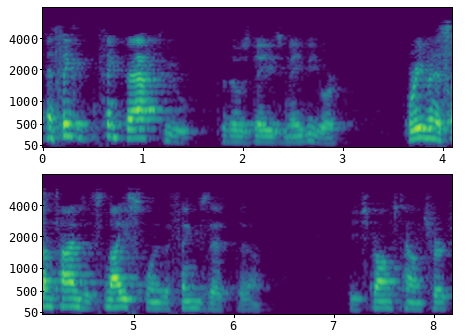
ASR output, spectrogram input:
And think, think back to, to those days maybe, or, or even if sometimes it's nice, one of the things that uh, the Strongstown Church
